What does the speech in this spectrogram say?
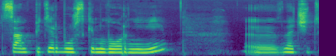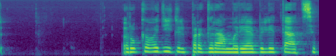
Санкт-Петербургским ЛОРНИИ. Э, значит, руководитель программы реабилитации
